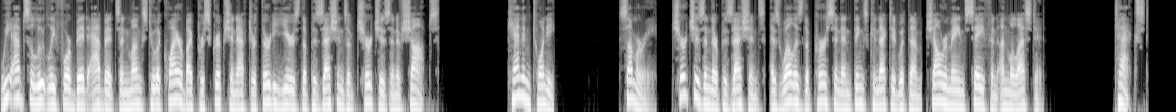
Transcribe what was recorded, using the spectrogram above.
We absolutely forbid abbots and monks to acquire by prescription after thirty years the possessions of churches and of shops. Canon 20 Summary. Churches and their possessions, as well as the person and things connected with them, shall remain safe and unmolested. Text.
